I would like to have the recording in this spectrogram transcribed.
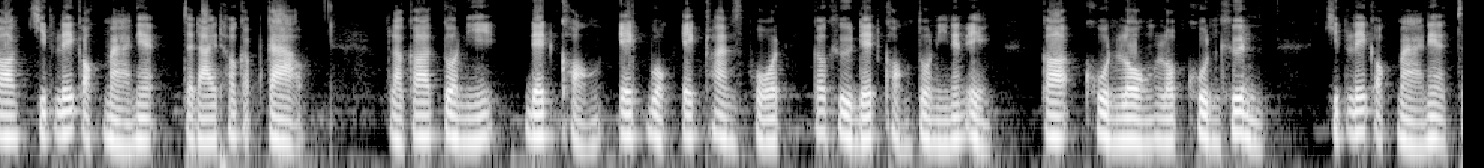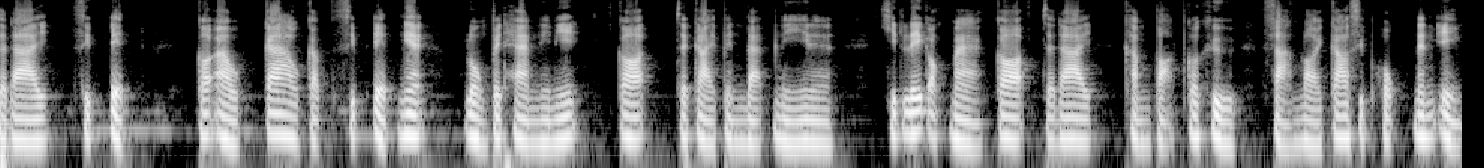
ก็คิดเลขออกมาเนี่ยจะได้เท่ากับ 9 แล้วก็ตัวนี้เดทของ x บวก x transpose ก็คือเดทของตัวนี้นั่นเอง ก็คูณลงลบคูณขึ้น คิดเลขออกมาเนี่ยจะได้ 11 ก็เอา 9 กับ 11 เนี่ยลงไปแทนในนี้ก็จะกลายเป็นแบบนี้นะคิดเลขออกมาก็จะได้คำตอบก็คือ 396 นั่นเอง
